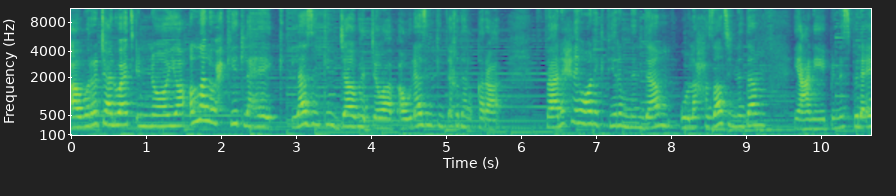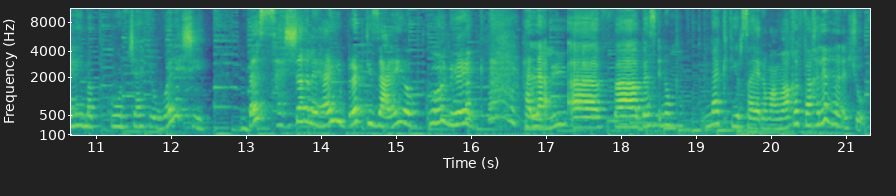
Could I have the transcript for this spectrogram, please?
أو نرجع الوقت إنه يا الله لو حكيت لهيك لازم كنت جاوب هالجواب أو لازم كنت أخذ هالقرار. فنحن هون كتير بنندم ولحظات الندم يعني بالنسبة لإلي ما بكون شايفة ولا شيء بس هالشغلة هاي بركز عليها وبكون هيك هلا? آه فبس إنه ما كتير صايرة مع مواقف فخلينا هلا نشوف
